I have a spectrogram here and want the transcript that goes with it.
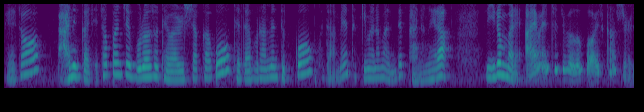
그래서 반응까지 첫 번째 물어서 대화를 시작하고 대답을 하면 듣고 그 다음에 듣기만 하면 안 돼 반응해라 이런 말에 I went to the Blue Boys concert.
